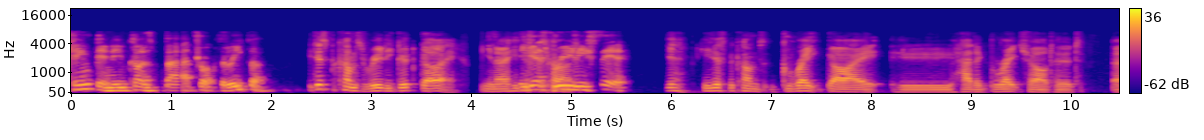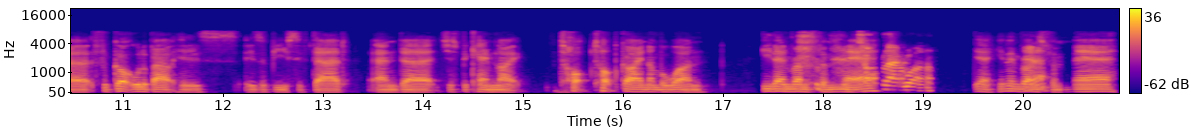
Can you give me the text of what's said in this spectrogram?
kingpin, he becomes Batroc the Leaper. he just becomes a really good guy. You know, he, He gets becomes, really fit. yeah, he just becomes great guy who had a great childhood, uh, forgot all about his his abusive dad, and uh, just became like top top guy number one. He then runs for mayor. Top lad one. Yeah, he then runs Yeah. for mayor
